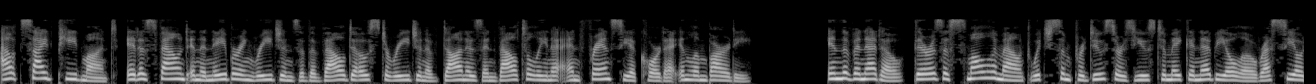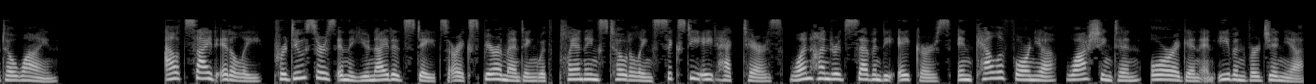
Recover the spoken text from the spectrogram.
Outside Piedmont, it is found in the neighboring regions of the Val d'Aosta region of Donnas and Valtellina and Franciacorta in Lombardy. In the Veneto, there is a small amount which some producers use to make a Nebbiolo Recioto wine. Outside Italy, producers in the United States are experimenting with plantings totaling 68 hectares 170 acres in California, Washington, Oregon and even Virginia.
